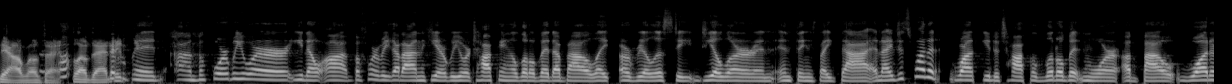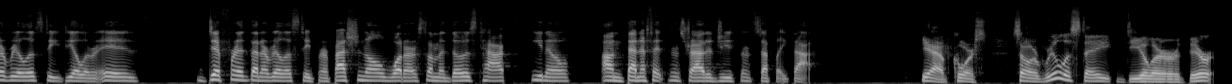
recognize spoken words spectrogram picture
Yeah, I love that. Love that. It, um, before we were, you know, uh, before we got on here, we were talking a little bit about like a real estate dealer and, and things like that. And I just want to want you to talk a little bit more about what a real estate dealer is, different than a real estate professional. What are some of those tax, you know, um, benefits and strategies and stuff like that? Yeah, of course. So a real estate dealer, they're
